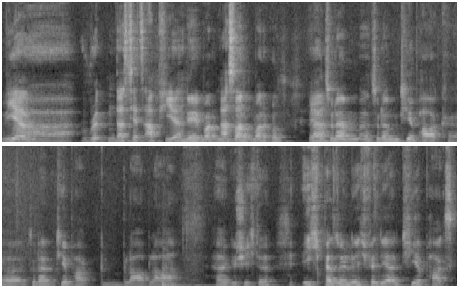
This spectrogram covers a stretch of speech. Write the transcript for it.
Wir Ah. rippen das jetzt ab hier. Nee, warte, so. warte, kurz. Ja. Äh, zu, deinem, äh, zu deinem Tierpark, äh, zu deiner Tierpark bla bla äh, Geschichte. Ich persönlich finde ja Tierparks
